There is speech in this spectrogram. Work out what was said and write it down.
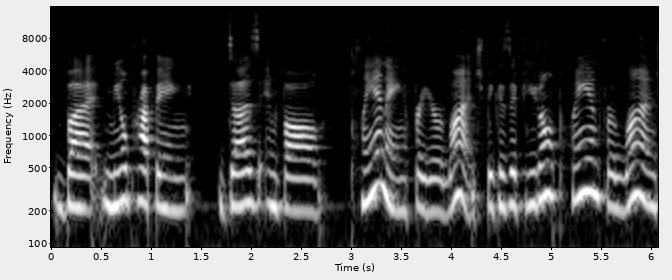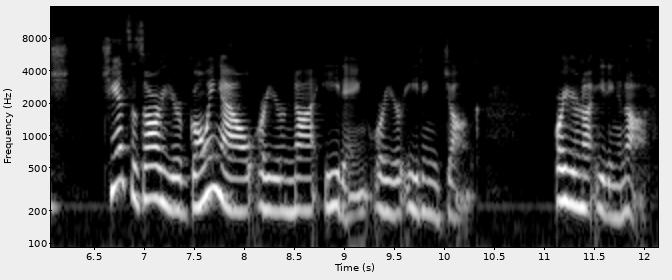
but meal prepping does involve planning for your lunch because if you don't plan for lunch, chances are you're going out or you're not eating or you're eating junk or you're not eating enough.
